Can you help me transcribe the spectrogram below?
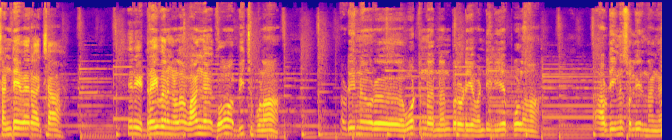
சண்டே வேற ஆச்சா? சரி டிரைவருங்கெல்லாம் வாங்க கோவா பீச் போகலாம் அப்படின்னு ஒரு ஓட்டுநர் நண்பருடைய வண்டியிலேயே போகலாம் அப்படின்னு சொல்லியிருந்தாங்க.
